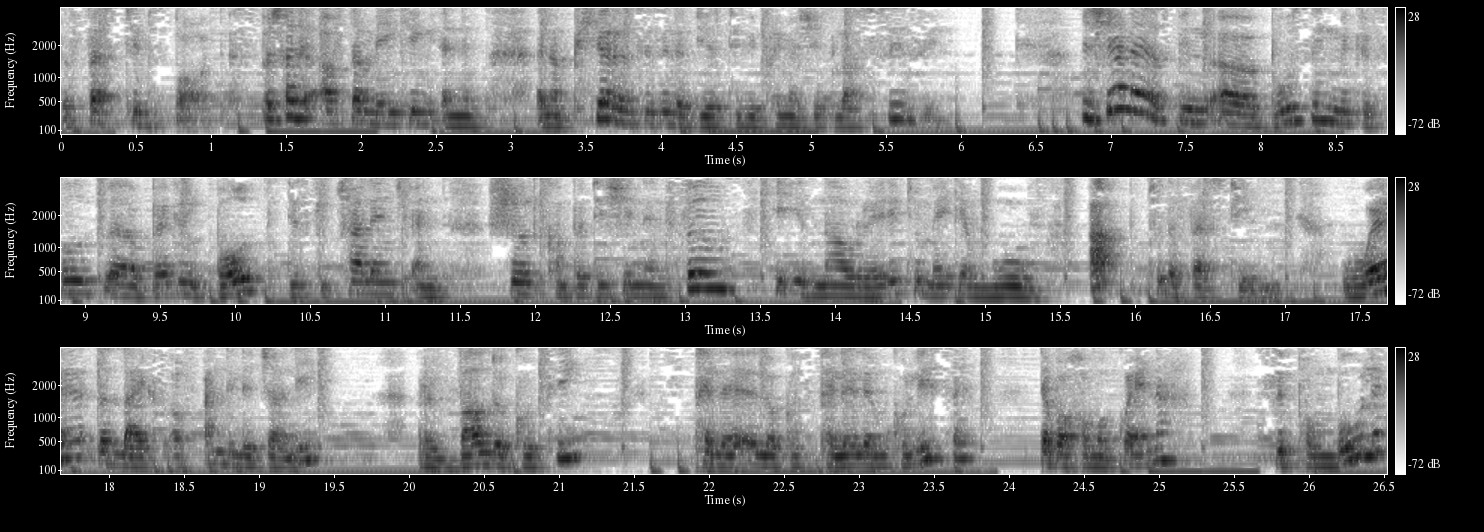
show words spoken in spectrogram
the first team spot, especially after making an, an appearances in the DSTV Premiership last season. Mashiane has been uh, boosting midfield uh, battle both Diski Challenge and Shield competition and feels he is now ready to make a move up to the first team, where the likes of Andile Jali, Rivaldo Coetzee, Loko Sphelele Mkhulise, Teboho Mokoena, Sipombule,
